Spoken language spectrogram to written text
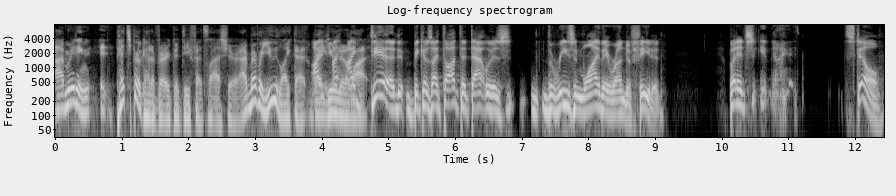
I'm reading it, Pittsburgh had a very good defense last year. I remember you liked that, that I, unit I, a lot. I did because I thought that that was the reason why they were undefeated. But it's it, still,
